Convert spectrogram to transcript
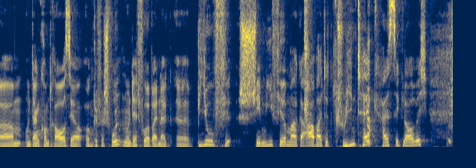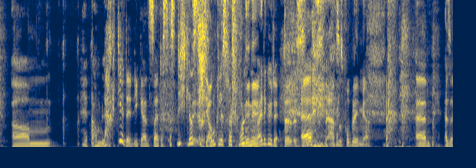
ähm, und dann kommt raus, ja, Onkel verschwunden und der hat vorher bei einer äh, Biochemiefirma gearbeitet. Green Tech heißt sie, glaube ich. Ähm, Warum lacht ihr denn die ganze Zeit? Das ist nicht lustig. Der Onkel ist verschwunden. Nee, nee, meine Güte. Das ist ein äh, ernstes Problem, ja. ähm, also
